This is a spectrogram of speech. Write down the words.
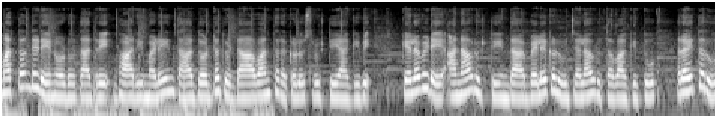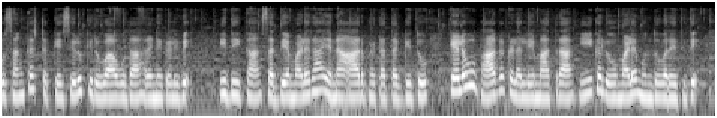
ಮತ್ತೊಂದೆಡೆ ನೋಡುವುದಾದರೆ ಭಾರಿ ಮಳೆಯಿಂದ ದೊಡ್ಡ ದೊಡ್ಡ ಅವಾಂತರಗಳು ಸೃಷ್ಟಿಯಾಗಿವೆ. ಕೆಲವೆಡೆ ಅನಾವೃಷ್ಟಿಯಿಂದ ಬೆಳೆಗಳು ಜಲಾವೃತವಾಗಿದ್ದು, ರೈತರು ಸಂಕಷ್ಟಕ್ಕೆ ಸಿಲುಕಿರುವ ಉದಾಹರಣೆಗಳಿವೆ. ಇದೀಗ ಸದ್ಯ ಮಳೆರಾಯನ ಆರ್ಭಟ ತಗ್ಗಿದ್ದು, ಕೆಲವು ಭಾಗಗಳಲ್ಲಿ ಮಾತ್ರ ಈಗಲೂ ಮಳೆ ಮುಂದುವರೆದಿದೆ.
